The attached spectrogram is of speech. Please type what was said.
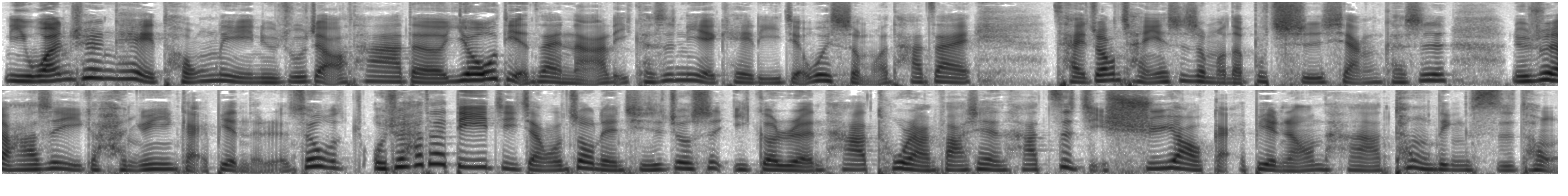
你完全可以同理女主角他的优点在哪里？可是你也可以理解为什么他在。彩妆产业是这么的不吃香，可是女主角她是一个很愿意改变的人，所以我，我我觉得她在第一集讲的重点其实就是一个人，她突然发现她自己需要改变，然后她痛定思痛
